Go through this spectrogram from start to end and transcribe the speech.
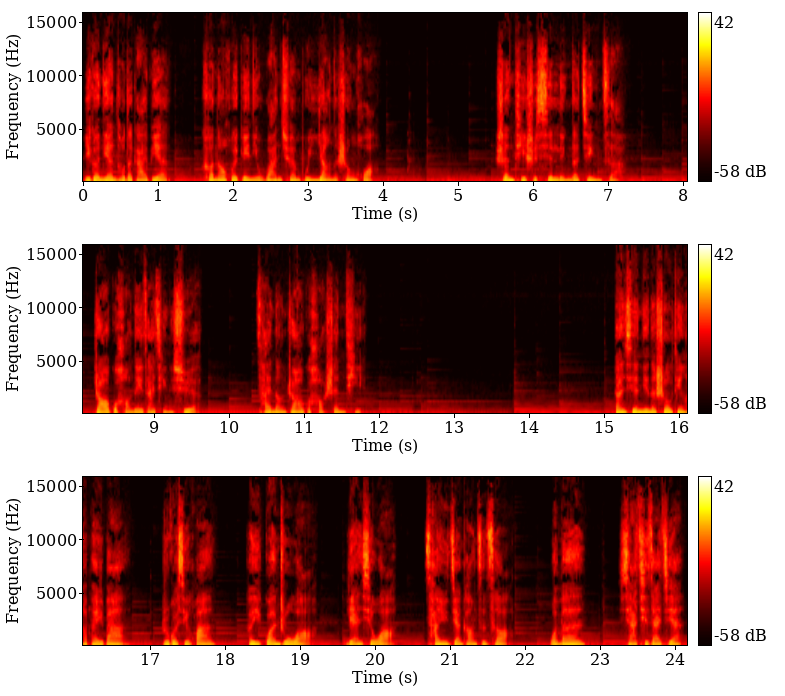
一个念头的改变，可能会给你完全不一样的生活。身体是心灵的镜子照顾好内在情绪才能照顾好身体。感谢您的收听和陪伴如果喜欢可以关注我联系我参与健康自测。我们下期再见。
